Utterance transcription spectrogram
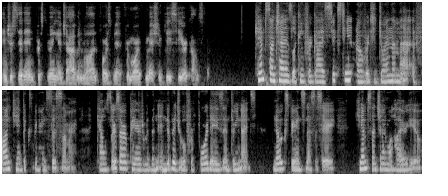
interested in pursuing a job in law enforcement. For more information, please see your counselor. Camp Sunshine is looking for guys 16 and over to join them at a fun camp experience this summer. Counselors are paired with an individual for four days and three nights. No experience necessary. Camp Sunshine will hire you.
